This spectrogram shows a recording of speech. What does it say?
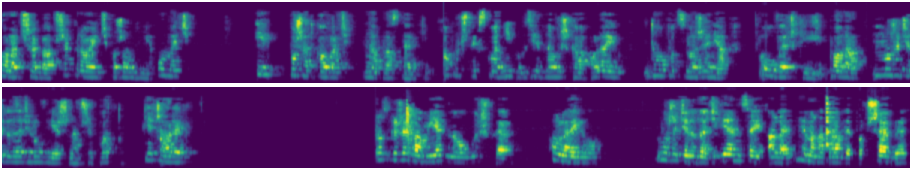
Pora trzeba przekroić, porządnie umyć i poszatkować na plasterki. Oprócz tych składników z jedna łyżka oleju do podsmażenia połóweczki pora. Możecie dodać również na przykład pieczarek. Rozgrzewam jedną łyżkę oleju. Możecie dodać więcej, ale nie ma naprawdę potrzeby.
